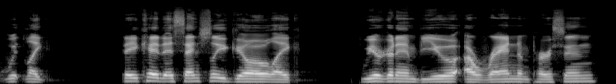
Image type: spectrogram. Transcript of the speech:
with like they could essentially go like we are going to imbue a random person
